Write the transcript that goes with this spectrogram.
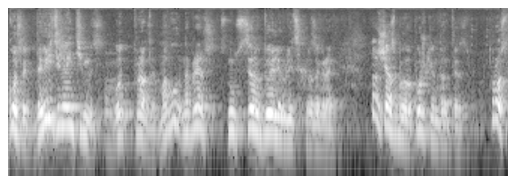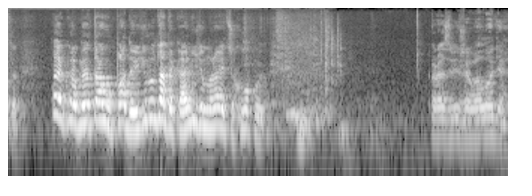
козырь, доверительная интимность. Вот правда. Могу, например, ну, сцену дуэли в лицах разыграть. Ну, сейчас было Пушкин Дантес. Просто. Так, на траву падаю, ерунда такая, людям нравится, хлопают. Разве же Володя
